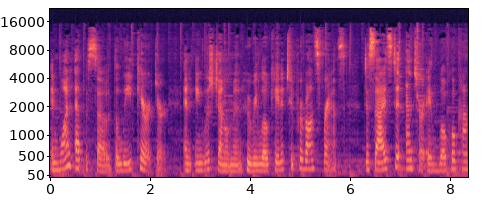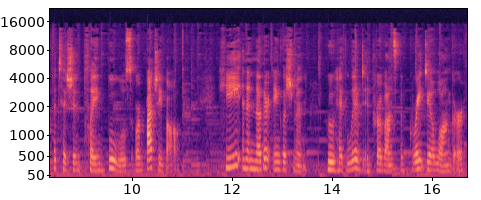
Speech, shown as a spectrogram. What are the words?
In one episode, the lead character, an English gentleman who relocated to Provence, France, decides to enter a local competition playing boules or bocce ball. He and another Englishman who had lived in Provence a great deal longer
